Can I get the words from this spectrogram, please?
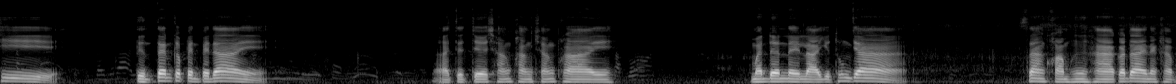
ที่ตื่นเต้นก็เป็นไปได้ อาจจะเจอช้างพังช้างพลาย มาเดินไล่ๆอยู่ทุ่งหญ้า สร้างความฮือฮาก็ได้นะครับ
